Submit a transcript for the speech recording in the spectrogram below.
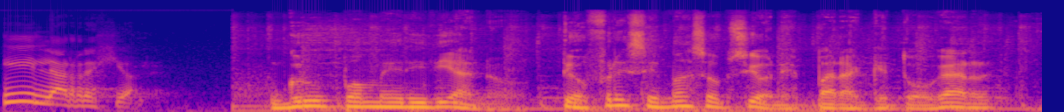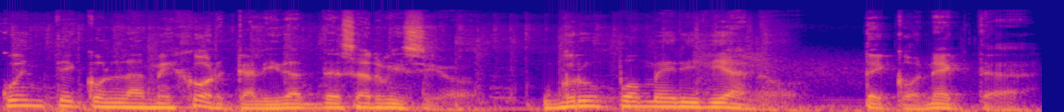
y la región. Grupo Meridiano te ofrece más opciones para que tu hogar cuente con la mejor calidad de servicio. Grupo Meridiano te conecta.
